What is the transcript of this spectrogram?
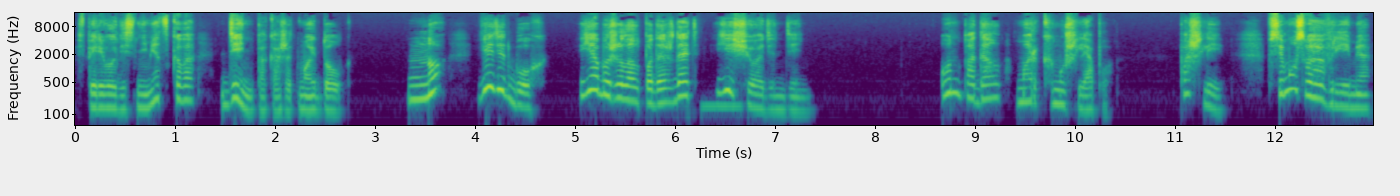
В переводе с немецкого «день покажет мой долг». Но, видит Бог, я бы желал подождать еще один день. Он подал Маркхаму шляпу. «Пошли. Всему свое время,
